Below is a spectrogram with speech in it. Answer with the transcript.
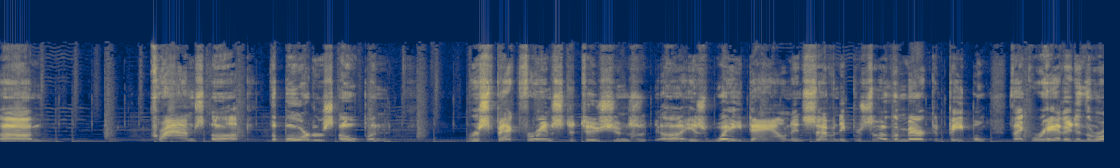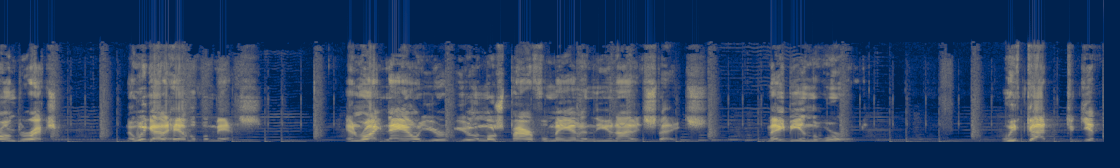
Um, crime's up, the border's open, respect for institutions uh, is way down, and 70% of the American people think we're headed in the wrong direction. Now, we got a hell of a mess. And right now, you're, you're the most powerful man in the United States, maybe in the world. We've got to get,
